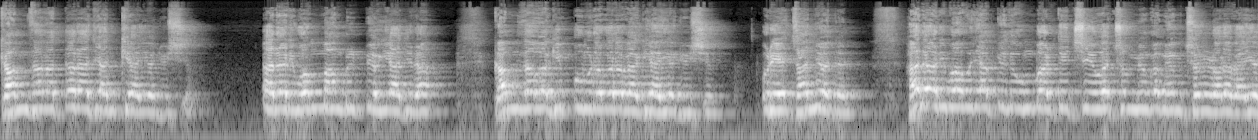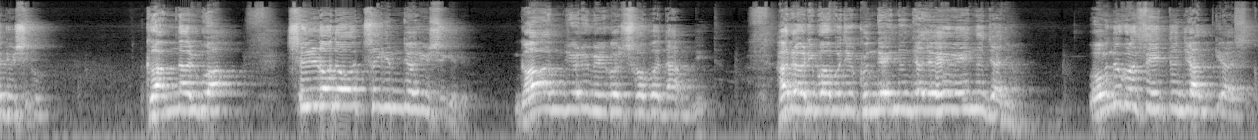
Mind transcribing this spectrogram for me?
감사가 떠나지 않게 하여 주시오. 하나님 원망불평이 아니라 감사와 기쁨으로 걸어가게 하여 주시오. 우리의 자녀들 하나님 아버지 학교도 공부할 때 지혜와 총명과 명철을 허락하여 주시고 그 앞날과 진로도 책임져 주시기를 간절히 빌고 소원합니다. 하나님 아버지 군대에 있는 자녀 해외에 있는 자녀 어느 곳에 있든지 함께 하시고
